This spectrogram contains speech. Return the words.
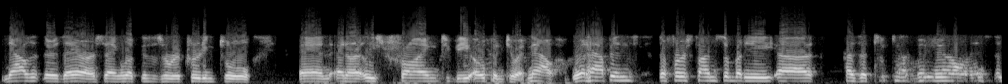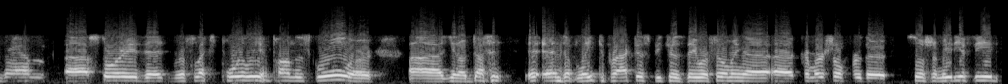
now that they're there, are saying, look, this is a recruiting tool. And, and are at least trying to be open to it. Now, what happens the first time somebody uh, has a TikTok video or Instagram uh, story that reflects poorly upon the school, or uh, you know doesn't ends up late to practice because they were filming a, a commercial for the social media feed.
